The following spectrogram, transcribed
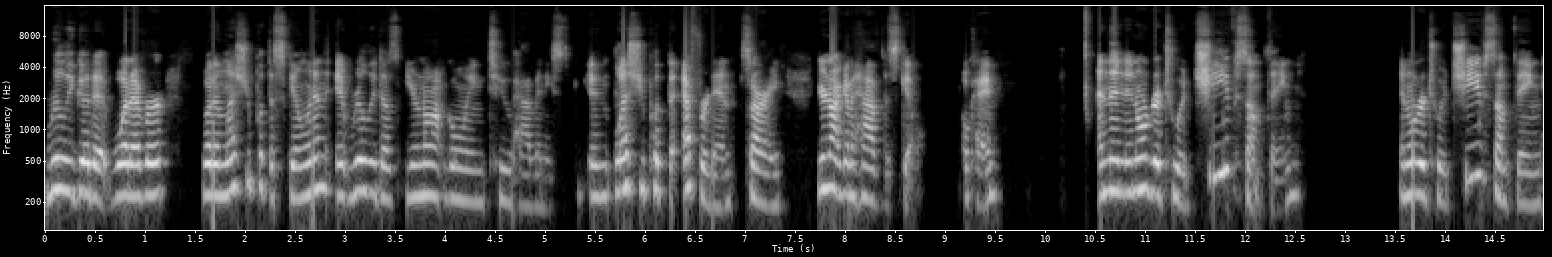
really good at whatever, but unless you put the skill in, it really does you're not going to have any unless you put the effort in, sorry, you're not going to have the skill. Okay? And then in order to achieve something, in order to achieve something,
